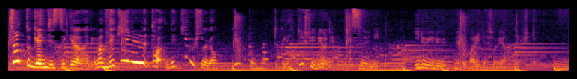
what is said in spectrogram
ちょっと現実的ではない。まあ、できる、たできる人やってると思って、やってる人いるよね。普通に。いるいる、メルカリでそれやってる人。うん。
